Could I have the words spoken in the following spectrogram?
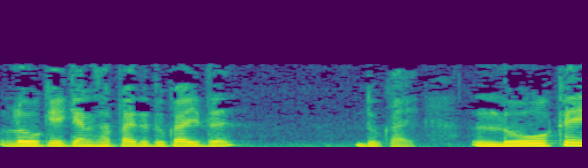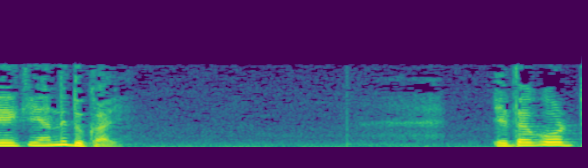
ලෝකය කියන්නේ සපයිද දුකයිද? දුකයි. ලෝකය කියන්නේ දුකයි. එතකොට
